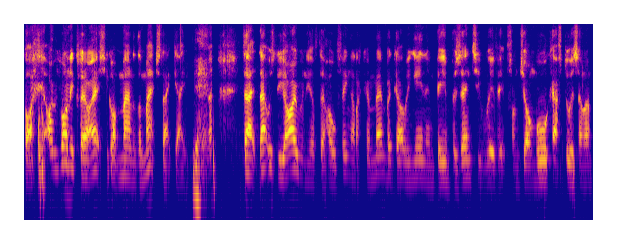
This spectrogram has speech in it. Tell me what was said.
but ironically, I actually got man of the match that game. Yeah. that that was the irony of the whole thing, and I can remember going in and being presented with it from John Walk afterwards, and I'm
